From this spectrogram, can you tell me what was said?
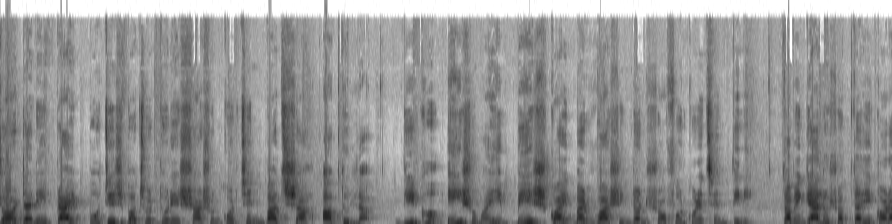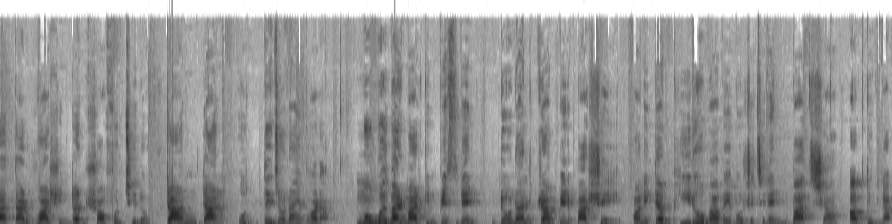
জর্ডানে প্রায় পঁচিশ বছর ধরে শাসন করছেন বাদশাহ আবদুল্লাহ। দীর্ঘ এই সময়ে বেশ কয়েকবার ওয়াশিংটন সফর করেছেন তিনি। তবে গেল সপ্তাহে করা তার ওয়াশিংটন সফর ছিল টান টান উত্তেজনায় ভরা। মঙ্গলবার মার্কিন প্রেসিডেন্ট ডোনাল্ড ট্রাম্পের পাশে অনেকটা ভীরুভাবে বসেছিলেন বাদশাহ আবদুল্লাহ।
